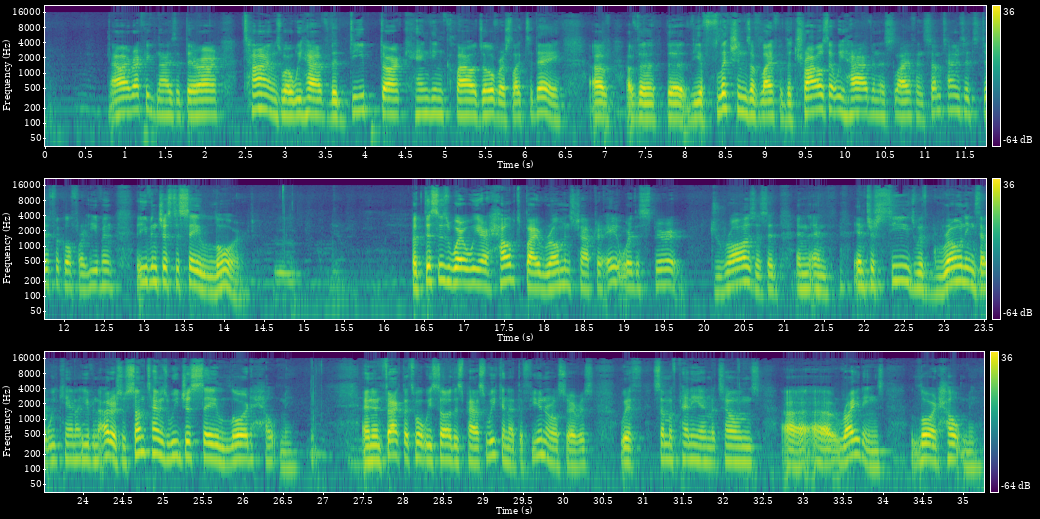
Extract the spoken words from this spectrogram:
Now, I recognize that there are times where we have the deep, dark, hanging clouds over us, like today, of, of the, the, the afflictions of life, of the trials that we have in this life, and sometimes it's difficult for even, even just to say, Lord. Mm. But this is where we are helped by Romans chapter 8, where the Spirit draws us and, and, and intercedes with groanings that we cannot even utter. So sometimes we just say, Lord, help me. And in fact, that's what we saw this past weekend at the funeral service with some of Penny and Matone's uh, uh, writings. Lord, help me.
